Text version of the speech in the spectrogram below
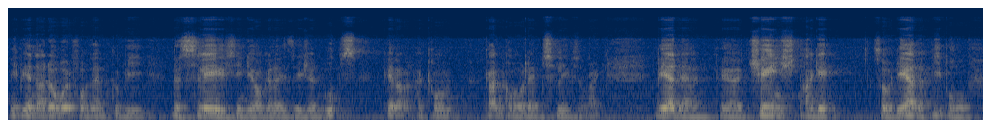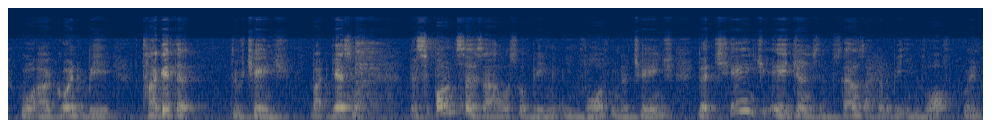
maybe another word for them could be the slaves in the organization. Oops, cannot I call, can't call them slaves, right? They are the, the change target. So they are the people who are going to be targeted to change. But guess what? The sponsors are also being involved in the change. The change agents themselves are going to be involved when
